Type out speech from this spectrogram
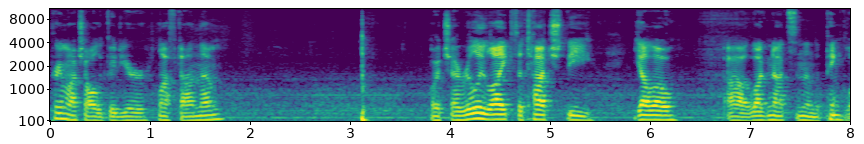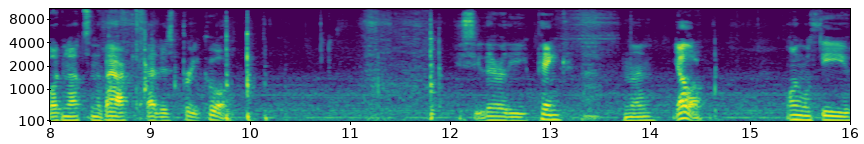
pretty much all the Goodyear left on them. Which I really like the touch, the yellow uh, lug nuts and then the pink lug nuts in the back. That is pretty cool. You see there the pink and then yellow. Along with the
